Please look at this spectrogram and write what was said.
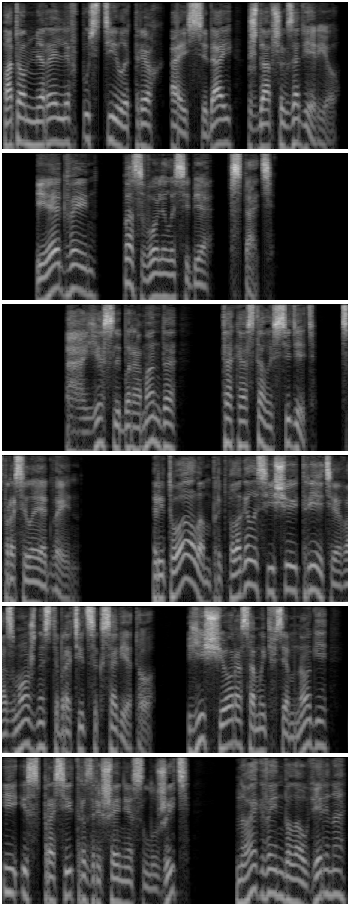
Потом Мирелли впустила трех Айсседай, ждавших за дверью, и Эгвейн позволила себе встать. А если бы Романда так и осталось сидеть?» — спросила Эгвейн. Ритуалом предполагалась еще и третья возможность обратиться к совету, еще раз омыть всем ноги и спросить разрешения служить, но Эгвейн была уверена,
